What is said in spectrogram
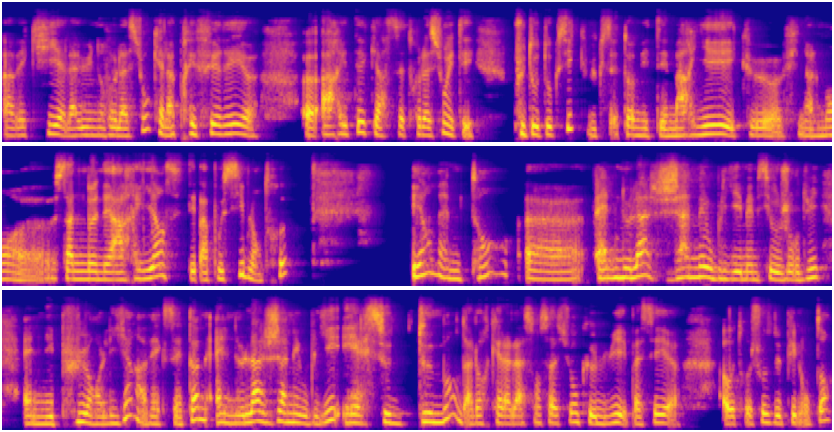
avec qui elle a eu une relation qu'elle a préféré euh, euh, arrêter car cette relation était plutôt toxique vu que cet homme était marié et que euh, finalement euh, ça ne menait à rien, c'était pas possible entre eux. Et en même temps, euh, elle ne l'a jamais oublié, même si aujourd'hui elle n'est plus en lien avec cet homme, elle ne l'a jamais oublié et elle se demande, alors qu'elle a la sensation que lui est passé euh, à autre chose depuis longtemps,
